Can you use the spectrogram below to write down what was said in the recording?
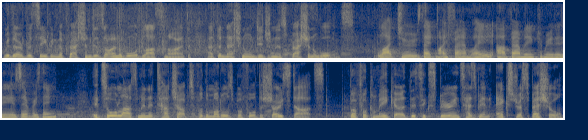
with her receiving the Fashion Design Award last night at the National Indigenous Fashion Awards. I'd like to thank my family. Uh, family and community is everything. It's all last minute touch ups for the models before the show starts. But for Kamika, this experience has been extra special.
